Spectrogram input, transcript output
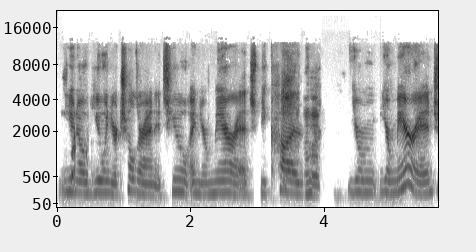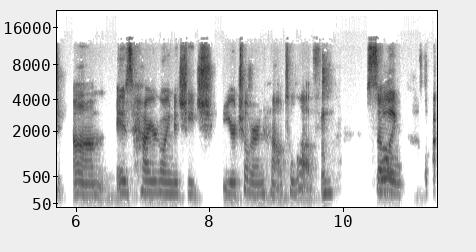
you know, you and your children, it's you and your marriage because mm-hmm. your your marriage um is how you're going to teach your children how to love. Mm-hmm. So well, like,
